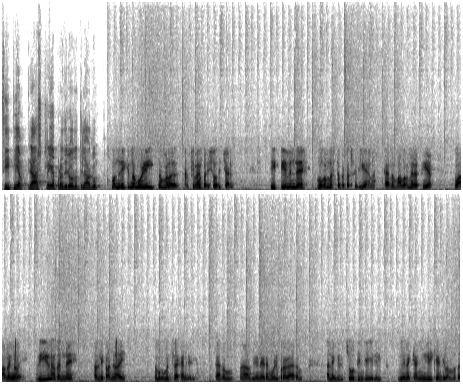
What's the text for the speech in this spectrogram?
സി പി എം രാഷ്ട്രീയ പ്രതിരോധത്തിലാകും. വന്നിരിക്കുന്ന മൊഴി നമ്മൾ കൃത്യമായി പരിശോധിച്ചാൽ സി പി എമ്മിന്റെ മുഖം നഷ്ടപ്പെട്ട സ്ഥിതിയാണ്. കാരണം അവർ നിരത്തിയ വാദങ്ങളെ വീണ തന്നെ തള്ളിക്കളഞ്ഞതായി നമുക്ക് മനസ്സിലാക്കാൻ കഴിയും. കാരണം വീണയുടെ മൊഴി പ്രകാരം അല്ലെങ്കിൽ ചോദ്യം ചെയ്യലിൽ വീണയ്ക്ക് അംഗീകരിക്കേണ്ടി വന്നത്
